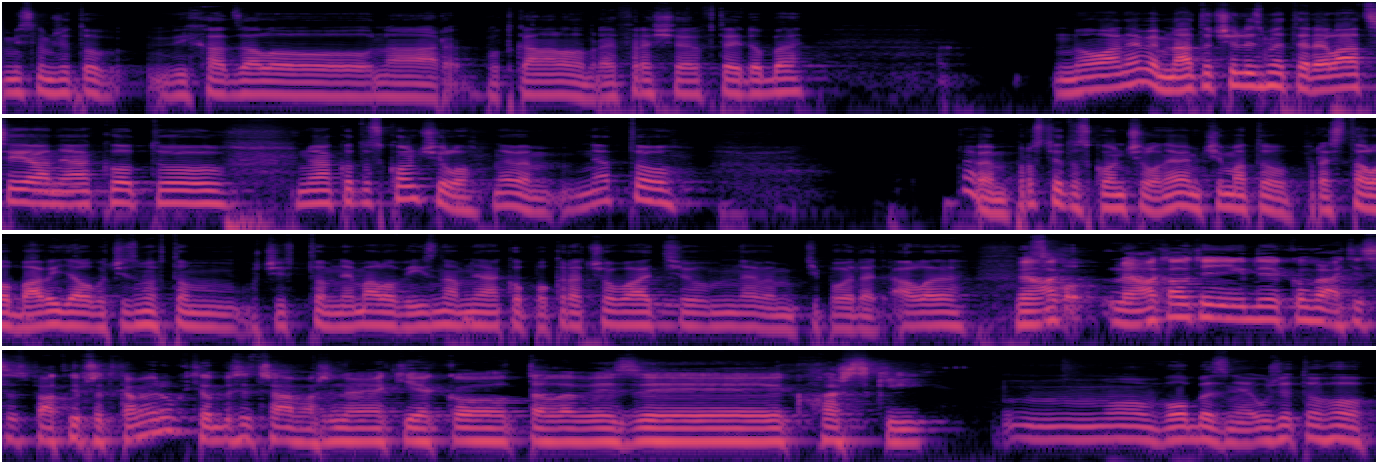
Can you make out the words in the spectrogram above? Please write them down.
myslím, že to vychádzalo na, pod kanálom Refresher v tej dobe. No a neviem, natočili sme tie relácie a nejako to, nejako to skončilo. Neviem, mňa to, neviem, proste to skončilo. Neviem, či ma to prestalo baviť, alebo či sme v tom, či v tom nemalo význam nejako pokračovať, neviem ti povedať, ale... Nelákalo tě někdy jako vrátit se zpátky před kameru? Chtěl by si třeba vařit na nějaký jako televizi kuchařský? No vôbec nie. Už je toho,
